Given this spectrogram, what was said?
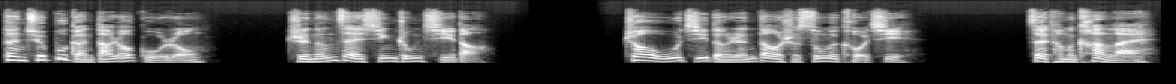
但却不敢打扰古荣，只能在心中祈祷。赵无极等人倒是松了口气，在他们看来，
